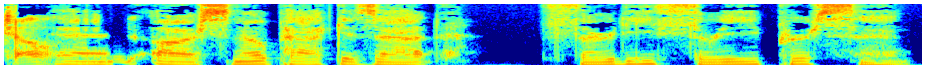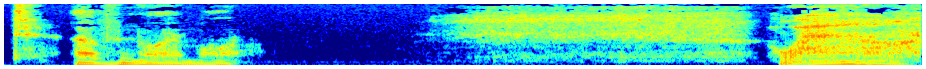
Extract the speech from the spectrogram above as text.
tell. And our snowpack is at 33% of normal. Wow.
